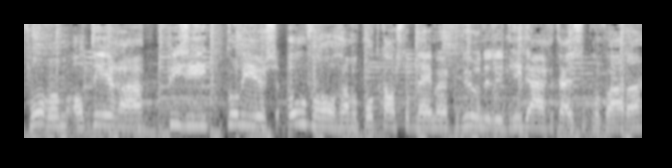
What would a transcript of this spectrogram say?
Forum, Altera, Visie, Colliers. Overal gaan we podcasts opnemen gedurende die drie dagen tijdens de Provada.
